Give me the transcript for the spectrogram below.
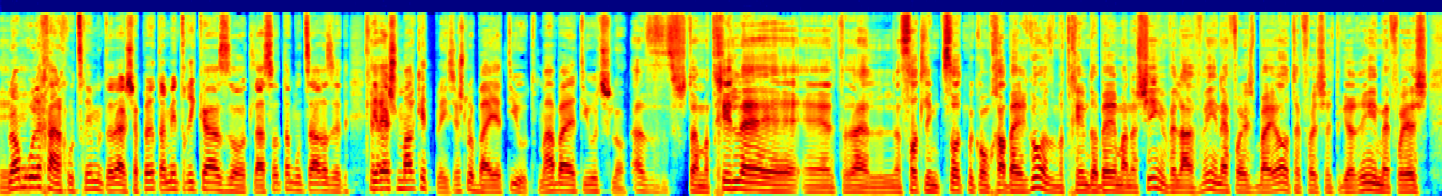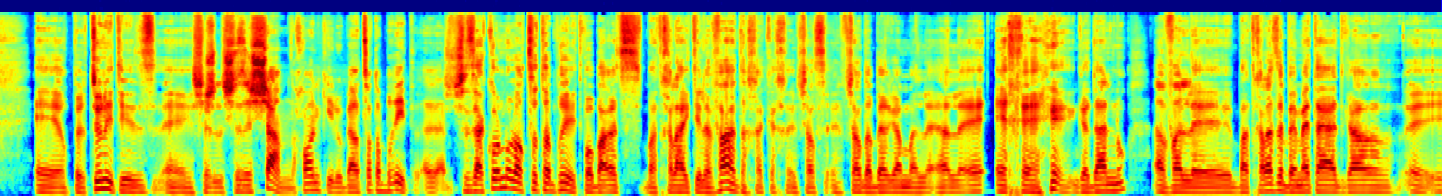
לא אמרו לך אנחנו צריכים אתה יודע לשפר את המטריקה הזאת לעשות את המוצר הזה. כן. תראה יש marketplace יש לו בעייתיות. מה הבעייתיות שלו? אז כשאתה מתחיל אה, אה, אתה יודע, לנסות למצוא את מקומך בארגון אז מתחילים לדבר עם אנשים ולהבין איפה יש בעיות איפה יש אתגרים איפה יש אה, opportunities אה, של שזה שם נכון? כאילו בארצות הברית. אה, שזה הכל מול ארצות הברית. פה בארץ בהתחלה הייתי לבד אחר כך אפשר אפשר לדבר גם על, על איך אה, גדלנו אבל אה, בהתחלה זה באמת היה אתגר אה,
